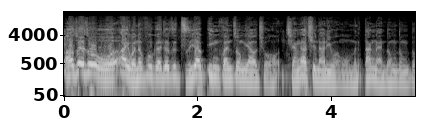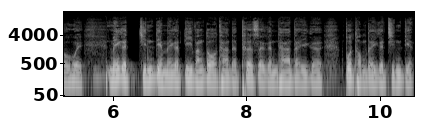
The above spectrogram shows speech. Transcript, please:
啊，所以说我爱玩的副歌就是，只要应观众要求，想要去哪里玩，我们当然通通都会。每个景点、每个地方都有它的特色跟它的一个不同的一个景点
